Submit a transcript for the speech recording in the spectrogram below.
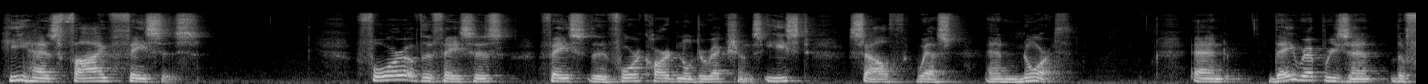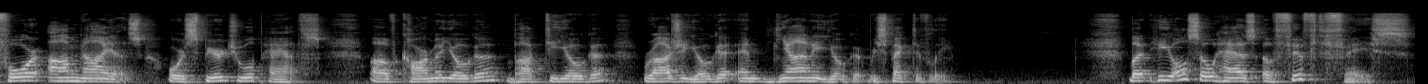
he has five faces. Four of the faces face the four cardinal directions, east, south, west, and north. And they represent the four amnayas, or spiritual paths, of Karma Yoga, Bhakti Yoga, Raja Yoga, and Jnana Yoga, respectively. But he also has a fifth face,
